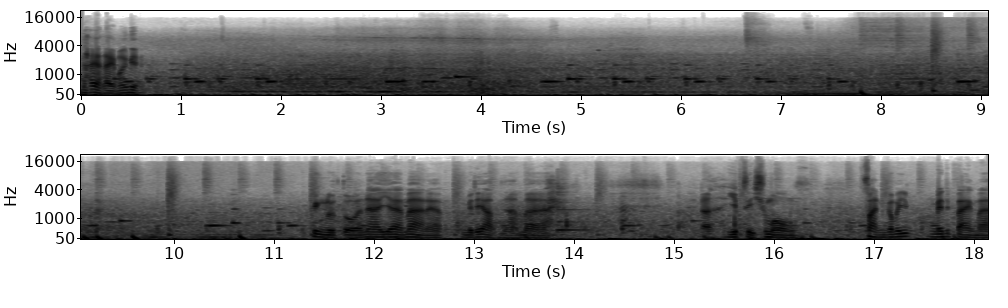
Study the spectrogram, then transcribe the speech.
ได้อะไรบ้างเนี่ยเพิ่งรู้ตัวหน้าแย่มากนะครับ ไม่ได้อาบน้ำมายี่สิบสี่ชั่วโมง ฟันก็ไม่ไม่ได้แปรงมา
